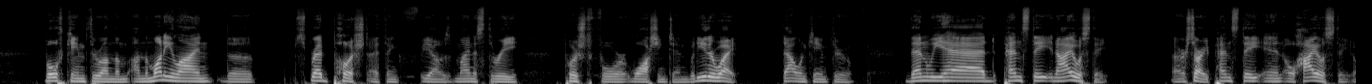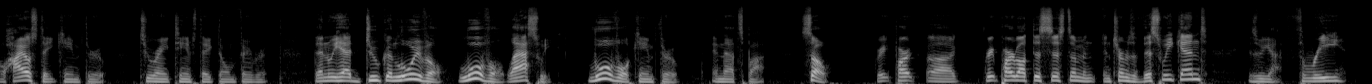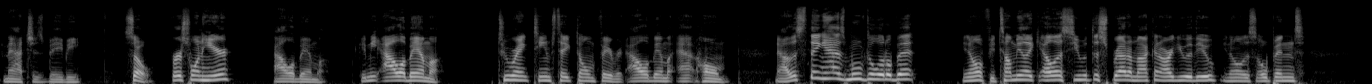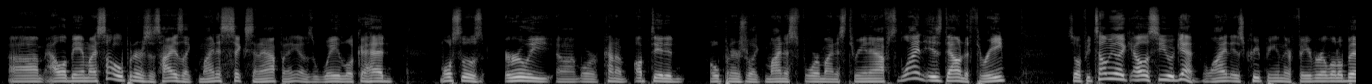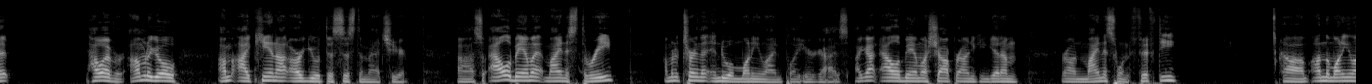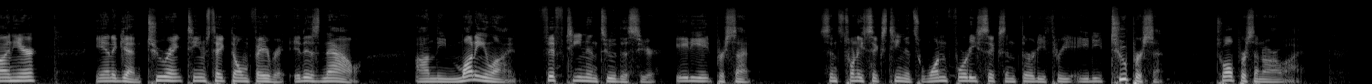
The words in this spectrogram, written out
both came through on the on the money line. The spread pushed, I think, yeah, it was minus three, pushed for Washington. But either way, that one came through. Then we had Penn State and Iowa State, or sorry, Penn State and Ohio State. Ohio State came through. Two ranked teams take the home favorite. Then we had Duke and Louisville. Louisville last week. Louisville came through in that spot. So great part, uh, great part about this system in, in terms of this weekend is we got three matches, baby. So first one here, Alabama. Give me Alabama. Two ranked teams take home favorite. Alabama at home. Now, this thing has moved a little bit. You know, if you tell me like LSU with the spread, I'm not going to argue with you. You know, this opened um, Alabama. I saw openers as high as like minus six and a half. I think it was way look ahead. Most of those early um, or kind of updated openers were like minus four, minus three and a half. So the line is down to three. So if you tell me like LSU again, line is creeping in their favor a little bit. However, I'm to go. I'm, I cannot argue with this system match here. Uh, so Alabama at minus three. I'm to turn that into a money line play here, guys. I got Alabama shop around. You can get them around minus 150 um, on the money line here. And again, two ranked teams take home favorite. It is now on the money line, 15 and 2 this year, 88%. Since 2016, it's 146 and 33, 82%, 12% ROI.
